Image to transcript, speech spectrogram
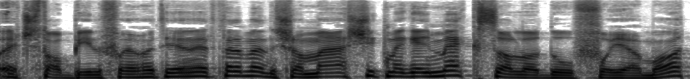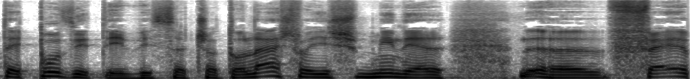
egy stabil folyamat ilyen értelemben, és a másik meg egy megszaladó folyamat, egy pozitív visszacsatolás, vagyis minél, fe,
